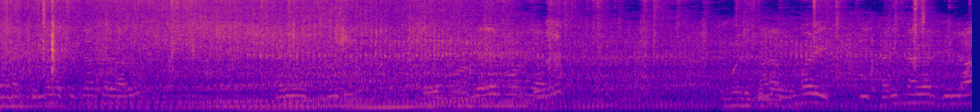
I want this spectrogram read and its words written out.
మన గారు మరియు గారు మన ఉమ్మడి ఈ కరీంనగర్ జిల్లా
